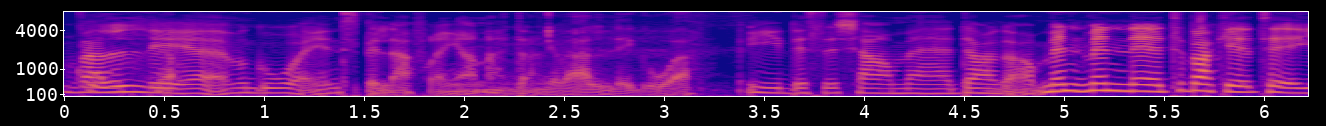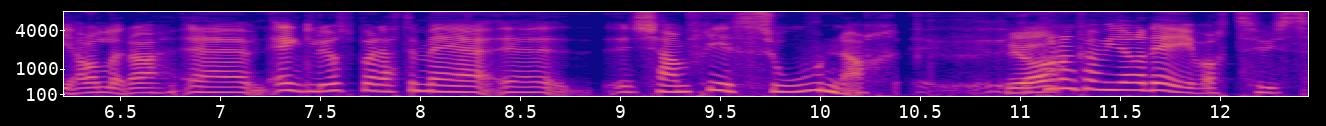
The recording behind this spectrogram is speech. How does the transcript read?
Veldig eh, gode innspill der fra Inger Anette. mm, Veldig gode. i disse skjermdager. Men, men eh, tilbake til Jarle, da. Eh, jeg lurte på dette med skjermfrie soner. Ja. Hvordan kan vi gjøre det i vårt hus?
